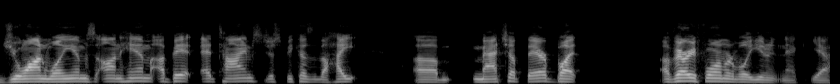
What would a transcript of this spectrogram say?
Joejuan Williams on him a bit at times just because of the height um, matchup there, but a very formidable unit, Nick. Yeah.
